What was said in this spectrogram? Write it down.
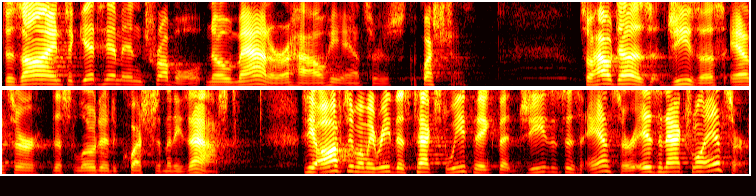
designed to get him in trouble no matter how he answers the question. So, how does Jesus answer this loaded question that he's asked? See, often when we read this text, we think that Jesus' answer is an actual answer.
